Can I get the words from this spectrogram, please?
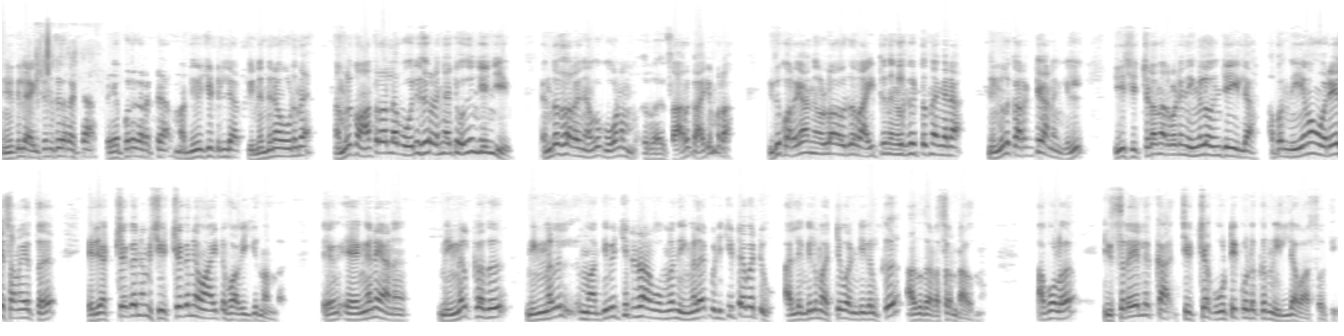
നിങ്ങൾക്ക് ലൈസൻസ് കറക്റ്റാ പേപ്പർ കറക്റ്റാ മദ്യപിച്ചിട്ടില്ല പിന്നെന്തിനാ ഓടുന്നത് നമ്മൾ മാത്രമല്ല പോലീസ് കഴിഞ്ഞാൽ ചോദ്യം ചെയ്യും ചെയ്യും. എന്താ സാറേ ഞങ്ങൾക്ക് പോകണം സാറ് കാര്യം പറ. ഇത് പറയാനുള്ള ഒരു റൈറ്റ് നിങ്ങൾക്ക് കിട്ടുന്ന എങ്ങനെ? നിങ്ങൾ കറക്റ്റ് ആണെങ്കിൽ ഈ ശിക്ഷണ നടപടി നിങ്ങളൊന്നും ചെയ്യില്ല. അപ്പൊ നിയമം ഒരേ സമയത്ത് രക്ഷകനും ശിക്ഷകനുമായിട്ട് ഭവിക്കുന്നുണ്ട്. എങ്ങനെയാണ്? നിങ്ങൾക്കത് നിങ്ങളിൽ മദ്യപിച്ചിട്ടാണ് പോകുമ്പോൾ നിങ്ങളെ പിടിച്ചിട്ടേ പറ്റൂ. അല്ലെങ്കിൽ മറ്റു വണ്ടികൾക്ക് അത് തടസ്സം ഉണ്ടാകുന്നു. അപ്പോൾ ഇസ്രയേലിന് ശിക്ഷ കൂട്ടിക്കൊടുക്കുന്നില്ല വാസ്തവത്തിൽ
